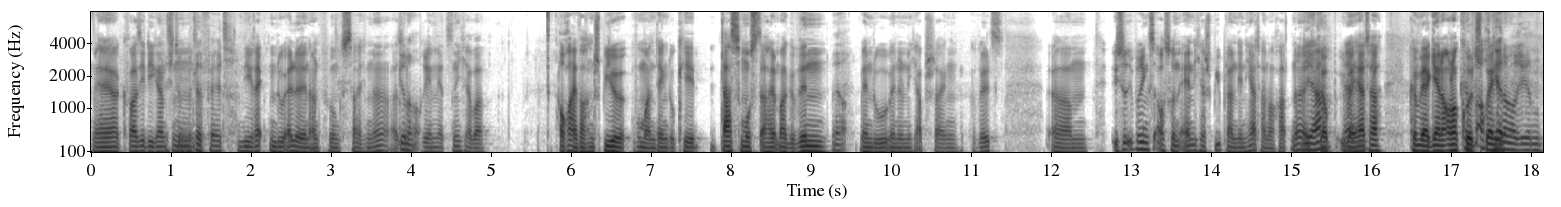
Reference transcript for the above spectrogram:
Ja, ja, quasi die Richtung ganzen Mittelfeld. direkten Duelle in Anführungszeichen, ne? Also Genau. Bremen jetzt nicht, aber auch einfach ein Spiel, wo man denkt, okay, das musst du halt mal gewinnen, Ja. wenn du, wenn du nicht absteigen willst. Ähm, ist übrigens auch so ein ähnlicher Spielplan, den Hertha noch hat, ne? Ja, ich glaube, über ja. Hertha können wir ja gerne auch noch Können kurz auch sprechen. gerne noch reden.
